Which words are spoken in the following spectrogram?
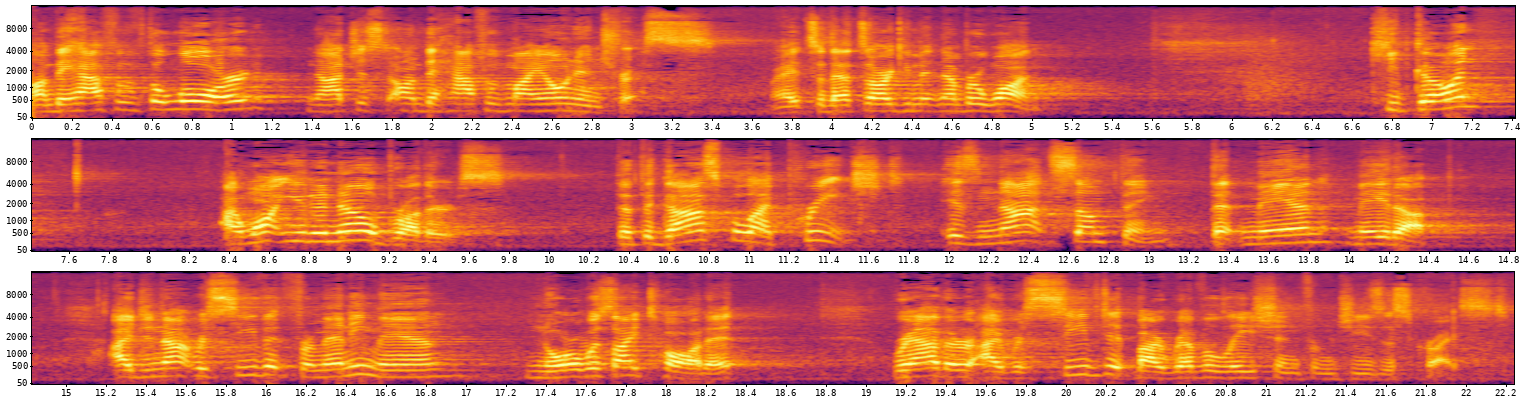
on behalf of the Lord, not just on behalf of my own interests. Right? So that's argument number one. Keep going. I want you to know, brothers, that the gospel I preached is not something that man made up. I did not receive it from any man, nor was I taught it. Rather, I received it by revelation from Jesus Christ.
